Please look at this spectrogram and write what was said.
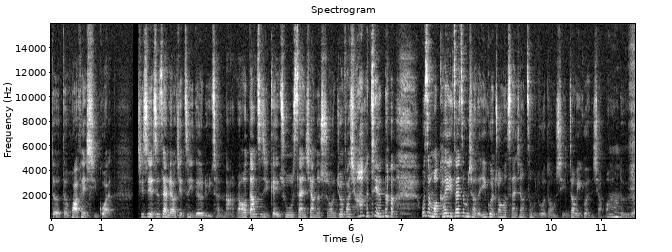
的的花费习惯。其实也是在了解自己的旅程呐。然后当自己给出三箱的时候，你就会发现，啊，天哪！我怎么可以在这么小的衣柜装了三箱这么多的东西？你知道我衣柜很小嘛，对不对？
